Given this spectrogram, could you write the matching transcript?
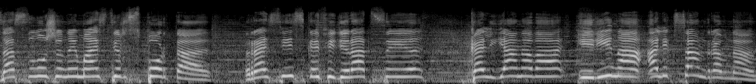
Заслуженный мастер спорта Российской Федерации Кальянова Ирина Александровна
